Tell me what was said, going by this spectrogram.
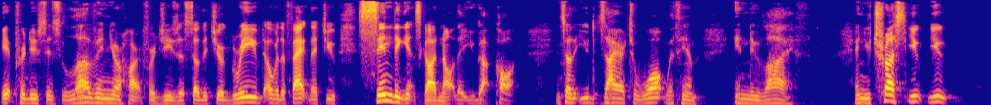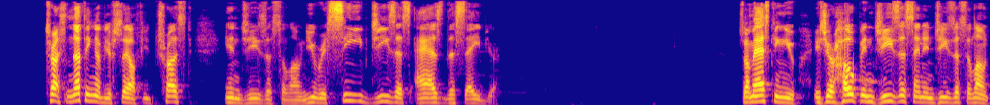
it produces love in your heart for Jesus so that you're grieved over the fact that you sinned against God, not that you got caught. And so that you desire to walk with him in new life and you trust you you trust nothing of yourself. You trust in Jesus alone. You receive Jesus as the Savior. So I'm asking you, is your hope in Jesus and in Jesus alone?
